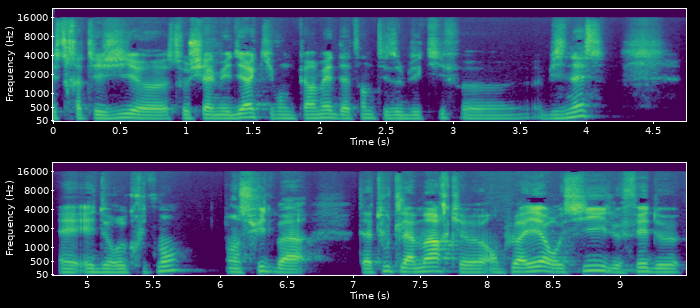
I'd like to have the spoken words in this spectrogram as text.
stratégies euh, social media qui vont te permettre d'atteindre tes objectifs euh, business et, de recrutement. Ensuite, bah, tu as toute la marque employeur aussi, le fait de,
